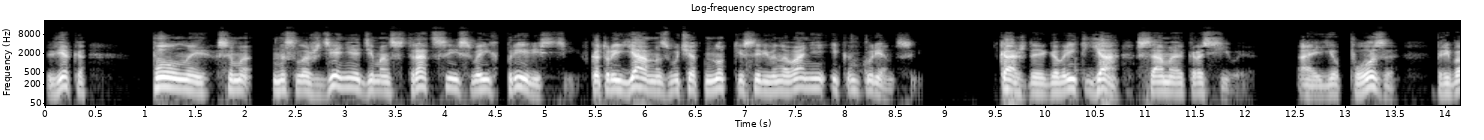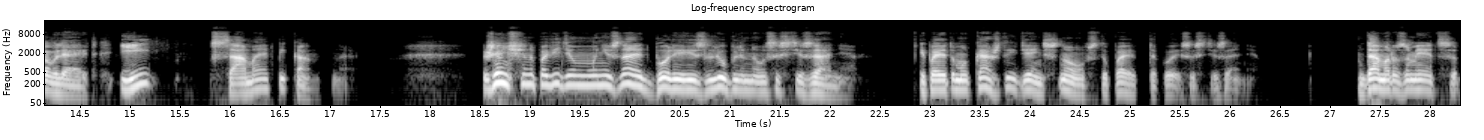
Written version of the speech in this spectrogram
века полной самонаслаждения демонстрацией своих прелестей, в которой явно звучат нотки соревнований и конкуренции. Каждая говорит «я самая красивая», а ее поза прибавляет «и самая пикантная». Женщина, по-видимому, не знает более излюбленного состязания и поэтому каждый день снова вступает в такое состязание. Дама, разумеется,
